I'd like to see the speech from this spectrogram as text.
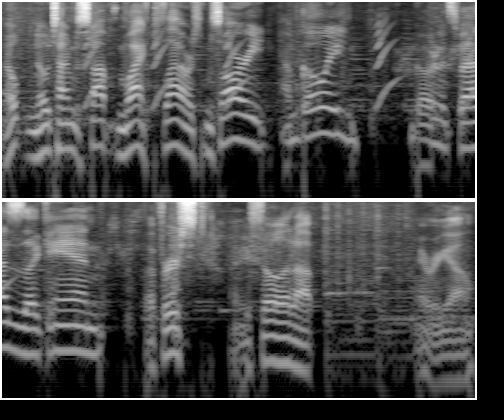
Nope, no time to stop and whack flowers. I'm sorry. I'm going. I'm going as fast as I can. But first, let me fill it up. There we go.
